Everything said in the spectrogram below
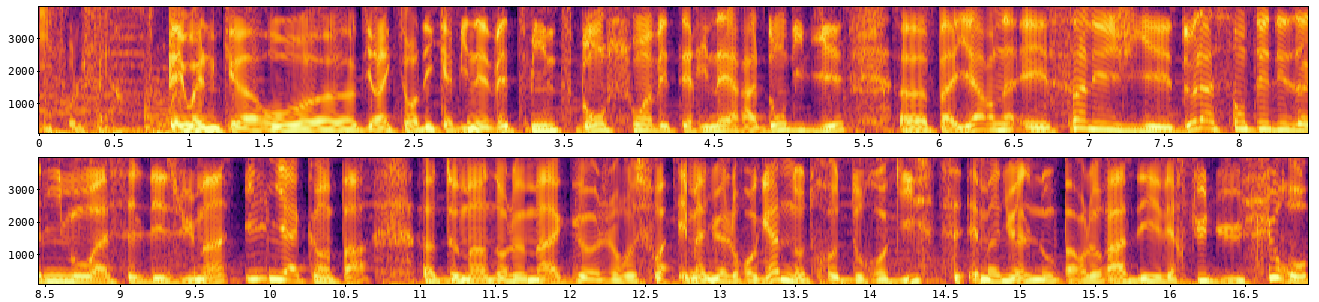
il, faut le faire. Ewen Keraro, euh, directeur des cabinets Vetmint, bon soin vétérinaire à Don Didier, euh, Payarn et Saint-Légier. De la santé des animaux à celle des humains, il n'y a qu'un pas. demain dans le MAG, je reçois Emmanuel Rogan, notre droguiste. Emmanuel nous parlera des vertus du sureau,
